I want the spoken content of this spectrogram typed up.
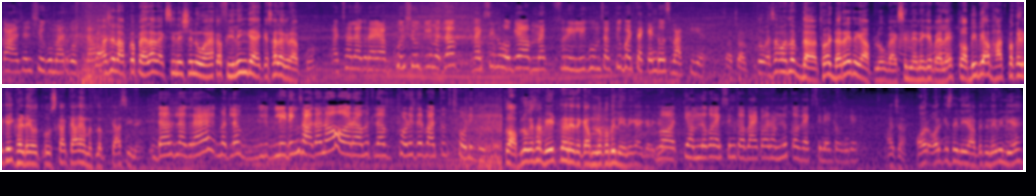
काजल शिव कुमार गुप्ता। काजल आपका पहला वैक्सीनेशन हुआ है। आपका फीलिंग क्या है? कैसा लग रहा है आपको? अच्छा लग रहा है। अब खुश हूँ कि मतलब वैक्सीन हो गया अब मैं फ्रीली घूम सकती हूँ बट सेकेंड डोज बाकी है। अच्छा तो ऐसा मतलब थोड़ा डर रहे थे आप लोग वैक्सीन लेने के पहले? तो अभी भी आप हाथ पकड़ के ही खड़े हो तो उसका क्या है मतलब क्या सीन है? डर लग रहा है मतलब ब्लीडिंग ज़्यादा ना हो और मतलब थोड़ी देर बाद तो छोड़ ही दूँगी तो आप लोग ऐसा वेट कर रहे थे कि हम लोग को भी लेने का करके? बहुत कि हम लोग का वैक्सीन कब आएगा और हम लोग कब वैक्सीनेट होंगे। अच्छा। और और किसने लिया यहाँ पे तूने भी लिया है?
